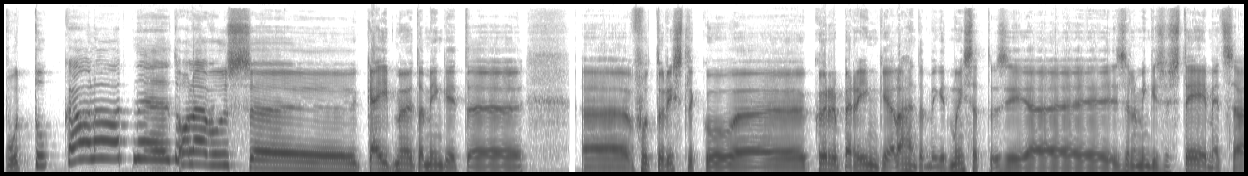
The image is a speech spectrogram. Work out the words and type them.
putukalaadne olevus äh, käib mööda mingeid äh, futuristlikku kõrberingi ja lahendab mingeid mõistetusi. seal on mingi süsteem, et sa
